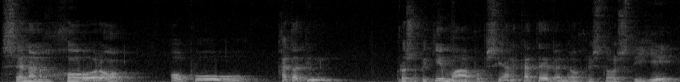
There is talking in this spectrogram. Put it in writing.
σε έναν χώρο όπου κατά την προσωπική μου άποψη, αν κατέβαινε ο Χριστός στη γη,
